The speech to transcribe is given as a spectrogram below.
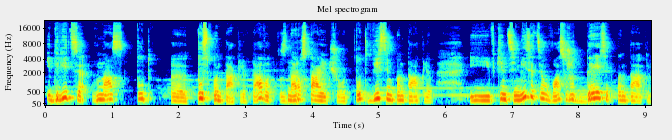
і дивіться, в нас тут е, туз пентаклів, да, от з наростаючого, тут 8 пентаклів. І в кінці місяця у вас вже 10 пентаклів.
